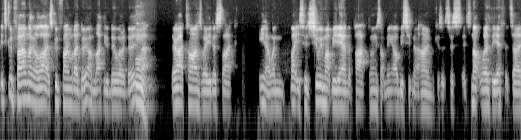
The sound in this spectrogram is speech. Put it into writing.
it's good fun. I'm not gonna lie, it's good fun what I do. I'm lucky to do what I do, Mm. but there are times where you just like, you know, when like you said, Shuey might be down at the park doing something, I'll be sitting at home because it's just it's not worth the effort. So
